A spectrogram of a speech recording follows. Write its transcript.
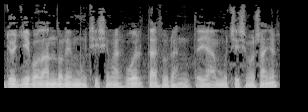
yo llevo dándole muchísimas vueltas durante ya muchísimos años,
